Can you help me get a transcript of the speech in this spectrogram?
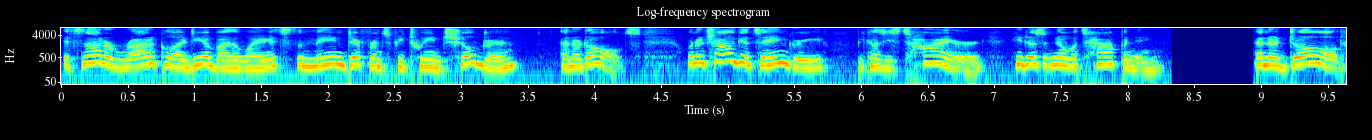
It's not a radical idea, by the way, it's the main difference between children and adults. When a child gets angry because he's tired, he doesn't know what's happening. An adult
